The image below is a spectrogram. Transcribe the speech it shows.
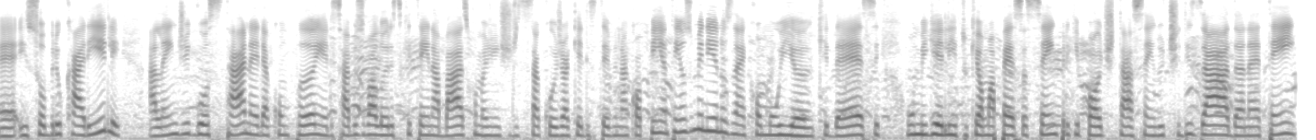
É, e sobre o Carilli, além de gostar, né, ele acompanha, ele sabe os valores que tem na base, como a gente destacou já que ele esteve na copinha. Tem os meninos, né, como o Ian que desce, o Miguelito que é uma peça sempre que pode estar sendo utilizada, né? Tem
